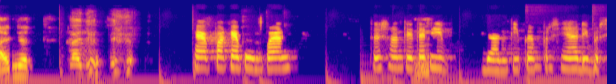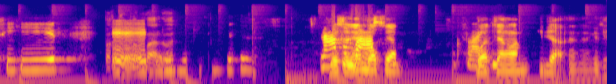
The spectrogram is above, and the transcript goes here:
Lanjut. Lanjut. Kayak pakai pempan terus nanti tadi diganti pampersnya dibersihin. Pakai eh pembalut. gitu. Nah Biasanya buat yang lagi. buat yang lansia kan gitu.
